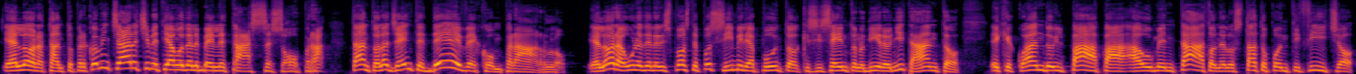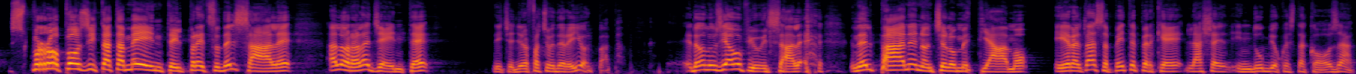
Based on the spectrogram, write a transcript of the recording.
e allora tanto per cominciare ci mettiamo delle belle tasse sopra, tanto la gente deve comprarlo. E allora una delle risposte possibili, appunto, che si sentono dire ogni tanto, è che quando il Papa ha aumentato nello Stato pontificio spropositatamente il prezzo del sale, allora la gente dice glielo faccio vedere io al Papa. E non lo usiamo più il sale, nel pane non ce lo mettiamo. E in realtà sapete perché lascia in dubbio questa cosa?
